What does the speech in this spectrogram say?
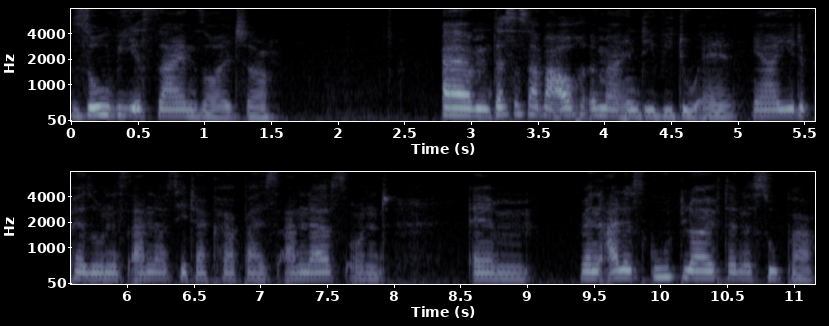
so wie es sein sollte. Ähm, das ist aber auch immer individuell. Ja, jede Person ist anders, jeder Körper ist anders und ähm, wenn alles gut läuft, dann ist super.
